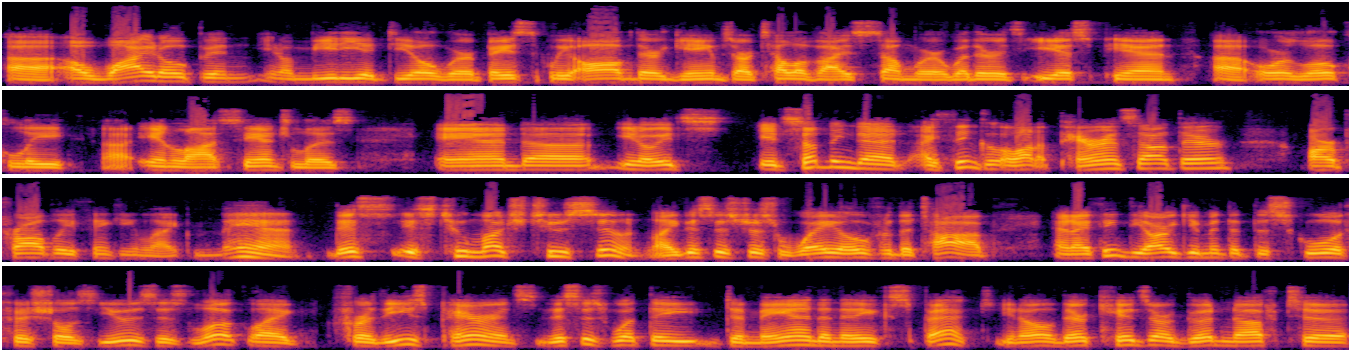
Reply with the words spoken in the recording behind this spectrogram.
Uh, a wide open, you know, media deal where basically all of their games are televised somewhere, whether it's ESPN uh, or locally uh, in Los Angeles. And you know, it's it's something that I think a lot of parents out there are probably thinking like, man, this is too much too soon. Like this is just way over the top. And I think the argument that the school officials use is look, like for these parents, this is what they demand and they expect. You know, their kids are good enough to,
